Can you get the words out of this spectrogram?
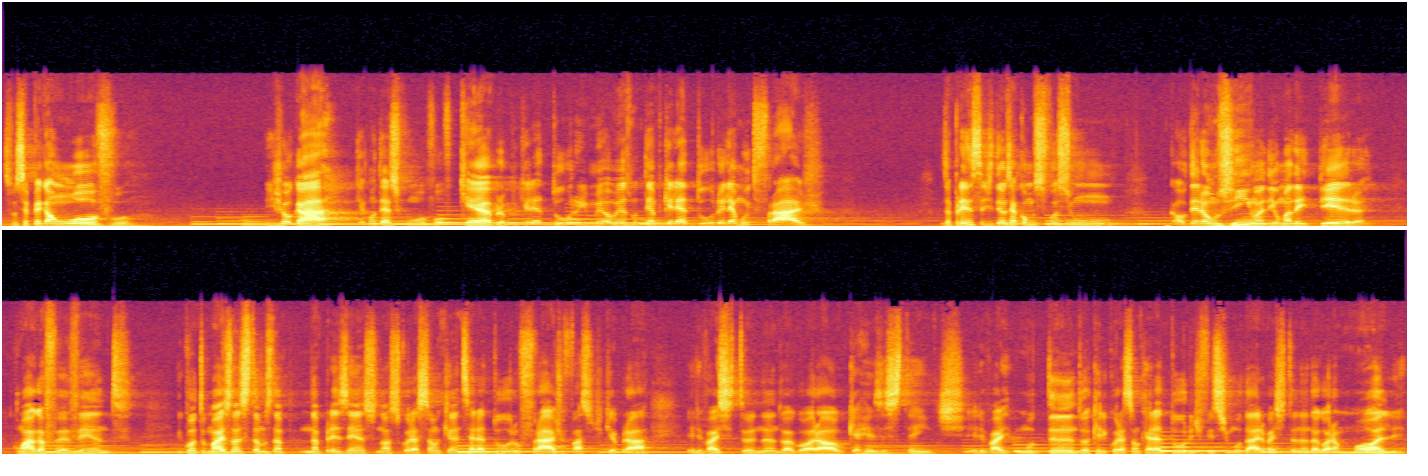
Se você pegar um ovo e jogar, o que acontece com o ovo? O ovo quebra, porque ele é duro e ao mesmo tempo que ele é duro, ele é muito frágil. Mas a presença de Deus é como se fosse um, caldeirãozinho ali, uma leiteira com água fervendo. E quanto mais nós estamos na, na presença, nosso coração que antes era duro, frágil, fácil de quebrar, ele vai se tornando agora algo que é resistente. Ele vai mudando, aquele coração que era duro, difícil de mudar, ele vai se tornando agora mole.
